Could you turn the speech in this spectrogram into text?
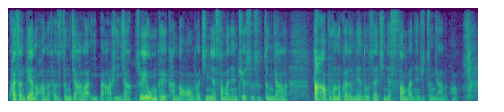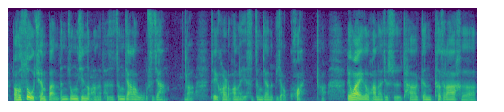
快闪店的话呢，它是增加了一百二十一家。所以我们可以看到哦，它今年上半年确实是增加了，大部分的快闪店都是在今年上半年去增加的啊。然后授权板喷中心的话呢，它是增加了五十家啊，这一块的话呢也是增加的比较快。啊，另外一个的话呢，就是它跟特斯拉和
